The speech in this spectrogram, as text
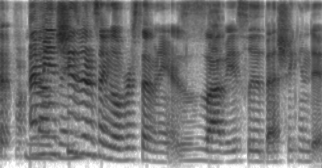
I mean, she's been single for seven years. This is obviously the best she can do.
